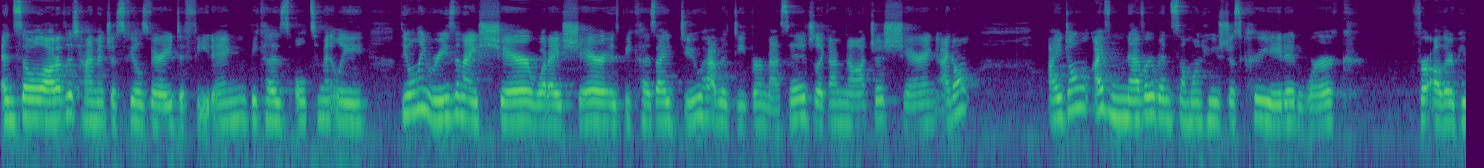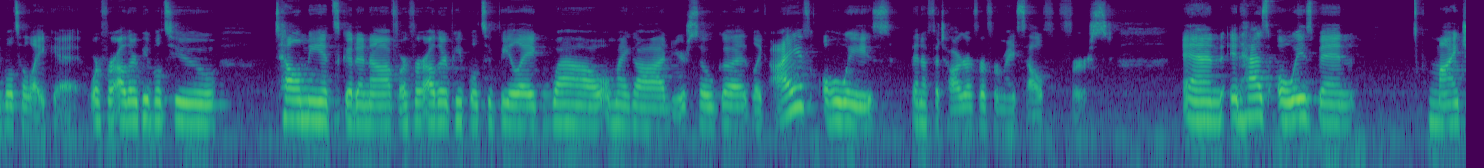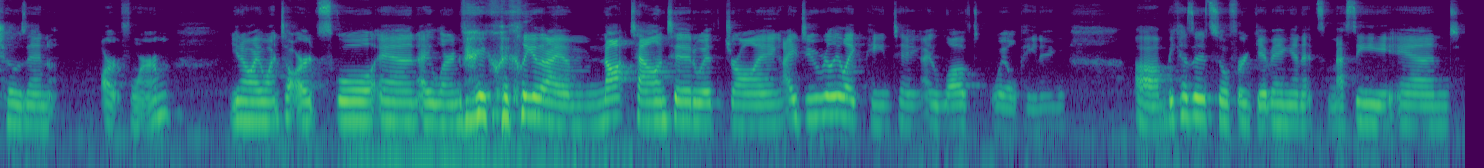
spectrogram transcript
And so a lot of the time it just feels very defeating because ultimately the only reason i share what i share is because i do have a deeper message. Like i'm not just sharing. I don't i don't i've never been someone who's just created work for other people to like it or for other people to tell me it's good enough or for other people to be like, wow, oh my God, you're so good. Like, I've always been a photographer for myself first. And it has always been my chosen art form. You know, I went to art school and I learned very quickly that I am not talented with drawing. I do really like painting. I loved oil painting um, because it's so forgiving and it's messy and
